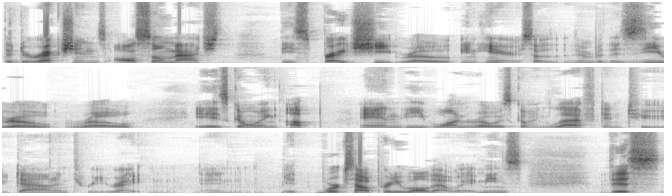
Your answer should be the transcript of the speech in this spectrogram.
the directions, also match the sprite sheet row in here. So remember the zero row is going up and the one row is going left and two down and three right. And, and it works out pretty well that way. It means this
